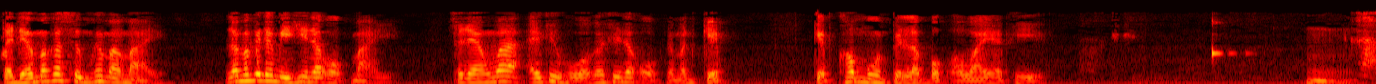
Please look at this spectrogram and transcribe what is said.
แต่เดี๋ยวมันก็ซึมขึ้นมาใหม่ แล้วมันก็จะมีที่หน้าอกใหม่ แสดงว่าไอ้ที่หัวกับที่หน้าอกเนี่ยมันเก็บ เก็บข้อมูลเป็นระบบเอาไว้อะพี่ อืมค่ะ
